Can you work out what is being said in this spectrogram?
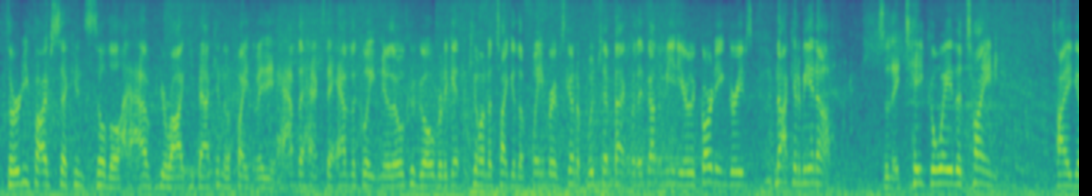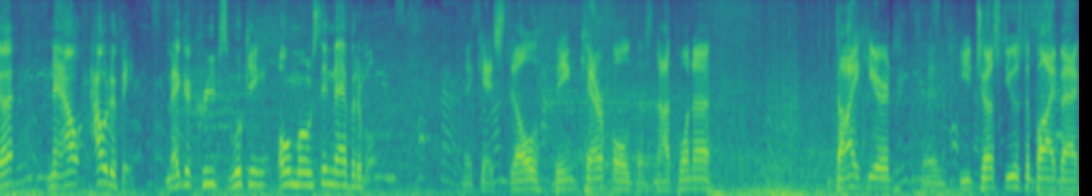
35 seconds till they'll have Yuragi back into the fight. They have the Hex, they have the Clayton. They could go over to get the kill on the Taiga. The Flame Break's going to push them back, but they've got the Meteor. The Guardian Greaves, not going to be enough. So they take away the Tiny. Taiga now out of it. Mega Creeps looking almost inevitable. miCKe still being careful, does not want to die here. He just used the buyback.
